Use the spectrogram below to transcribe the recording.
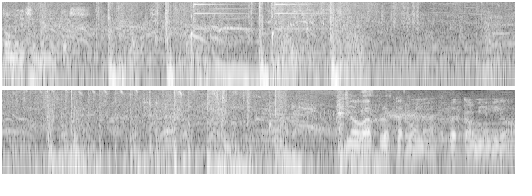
Tomen esos manitos. No va a explotar, bueno, explotó mi amigo.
